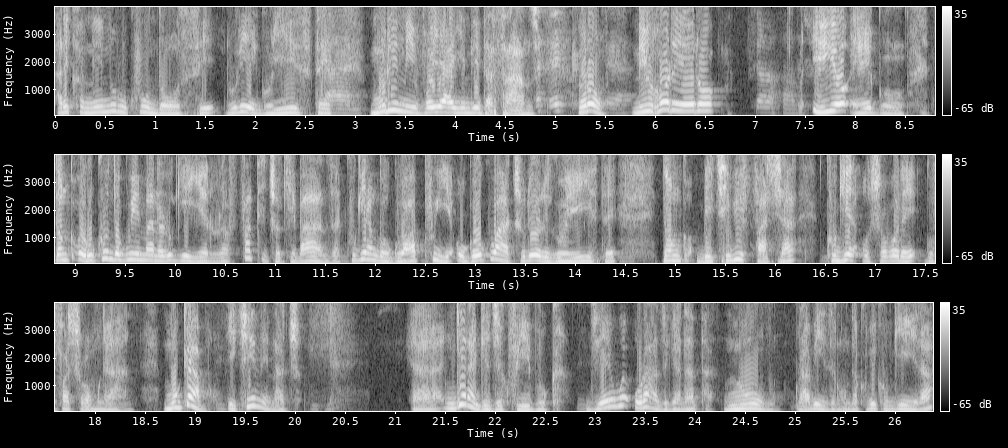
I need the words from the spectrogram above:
ariko ni n'urukundo si ruri egoyisite muri nivo yayindi idasanzwe. Niho rero iyo ego. urukundo rw'imana rugiye rurafata icyo kibanza kugira ngo rwapfuye. Urwo rwacu rero egoyisite donc bica bifasha kugira ushobore gufasha uwo mwana. Mugabo ikindi na cyo eh, ngerageje kwibuka. Jewe urazi ganata n'ubu urabizi nkunda kubikubwira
